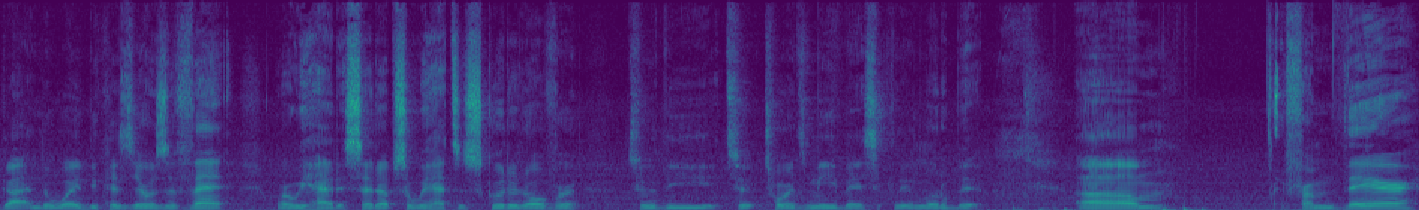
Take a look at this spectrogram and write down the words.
got in the way because there was a vent where we had it set up, so we had to scoot it over to the to, towards me basically a little bit. Um, from there,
